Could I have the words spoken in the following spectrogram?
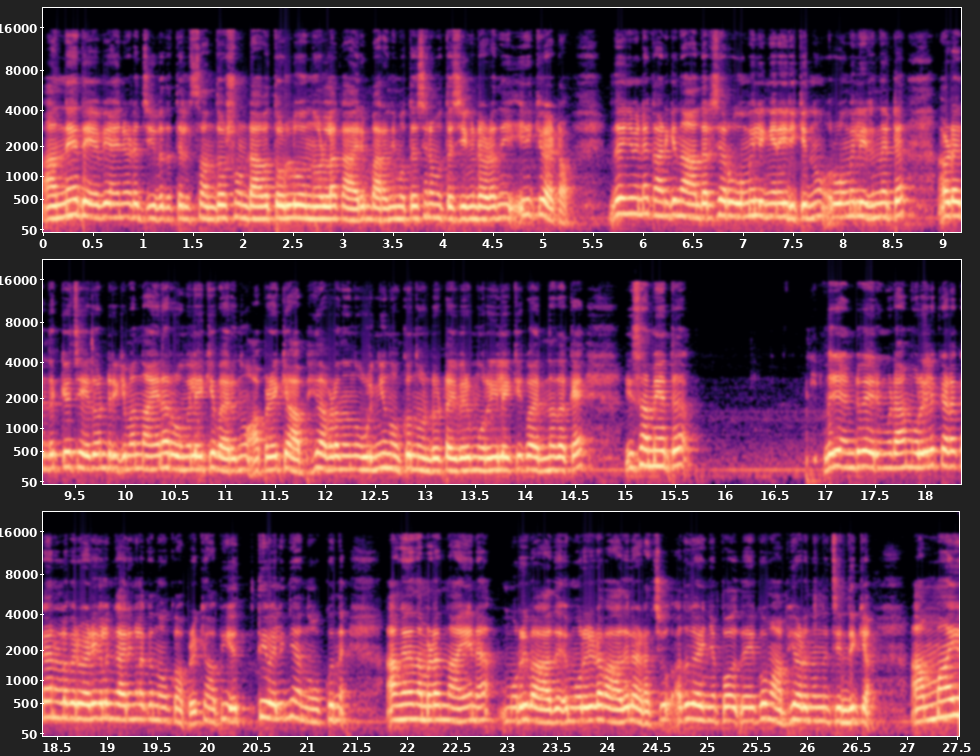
അന്നേ ദേവയാനിയുടെ ജീവിതത്തിൽ സന്തോഷം ഉണ്ടാവത്തുള്ളൂ എന്നുള്ള കാര്യം പറഞ്ഞ് മുത്തശ്ശനും മുത്തശ്ശിയും കൂടെ അവിടെ ഇരിക്കും കേട്ടോ. ഇത് കഴിഞ്ഞ് പിന്നെ കാണിക്കുന്ന ആദർശ റൂമിൽ ഇങ്ങനെ ഇരിക്കുന്നു. റൂമിൽ ഇരുന്നിട്ട് അവിടെ എന്തൊക്കെയോ ചെയ്തുകൊണ്ടിരിക്കുമ്പോൾ നയന റൂമിലേക്ക് വരുന്നു. അപ്പോഴേക്കും അഭി അവിടെ നിന്ന് ഒളിഞ്ഞു നോക്കുന്നുണ്ട് കേട്ടോ. ഇവർ മുറിയിലേക്ക് വരുന്നതൊക്കെ. ഈ സമയത്ത് ഇവർ രണ്ടുപേരും കൂടെ ആ മുറിയിൽ കിടക്കാനുള്ള പരിപാടികളും കാര്യങ്ങളൊക്കെ നോക്കും. അപ്പോഴേക്കും അഭി എത്തി വലിഞ്ഞാണ് നോക്കുന്നത് അങ്ങനെ നമ്മുടെ നയന മുറി വാതിൽ മുറിയുടെ വാതിൽ അടച്ചു അത് കഴിഞ്ഞപ്പോഴത്തേക്കും അഭി അവിടെ നിന്ന് ചിന്തിക്കാം. അമ്മായി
